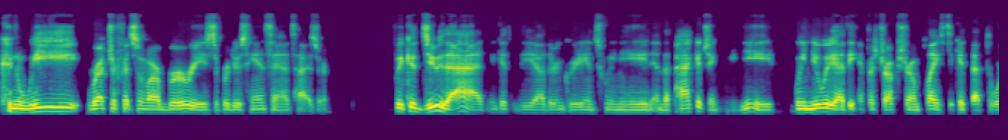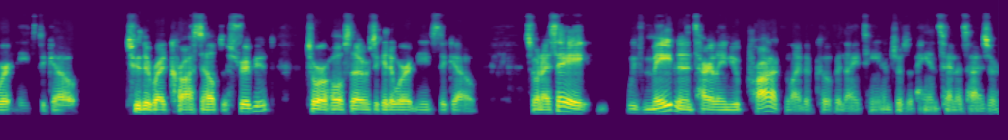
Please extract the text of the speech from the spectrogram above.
Can we retrofit some of our breweries to produce hand sanitizer? If we could do that and get the other ingredients we need and the packaging we need, we knew we had the infrastructure in place to get that to where it needs to go to the Red Cross to help distribute, to our wholesalers to get it where it needs to go. So when I say we've made an entirely new product in light of COVID 19 in terms of hand sanitizer,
